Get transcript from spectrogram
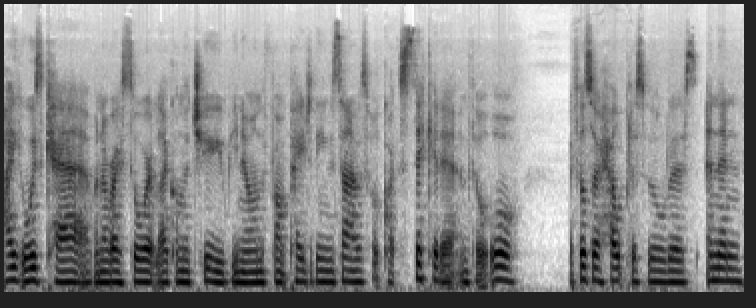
I always care whenever I saw it, like on the tube, you know, on the front page of the Evening. I was felt quite sick at it and thought, oh, I feel so helpless with all this. And then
